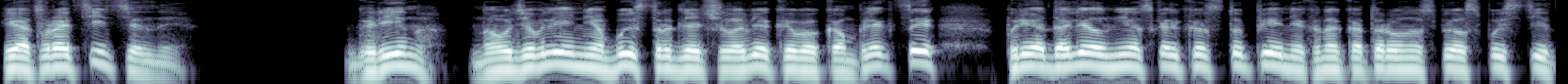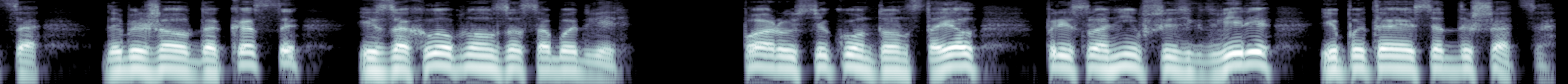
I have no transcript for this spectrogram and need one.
и отвратительные. Грин, на удивление быстро для человека его комплекции, преодолел несколько ступенек, на которые он успел спуститься, добежал до кассы и захлопнул за собой дверь. Пару секунд он стоял, прислонившись к двери и пытаясь отдышаться.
